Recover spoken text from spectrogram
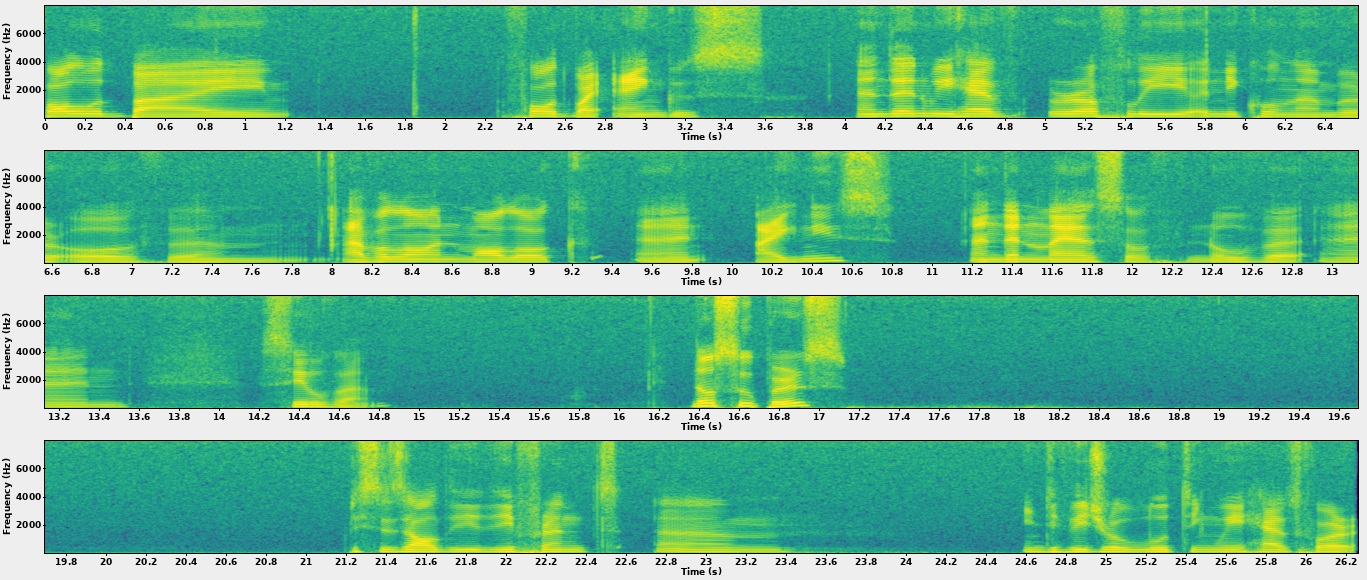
followed by followed by Angus, and then we have roughly an equal number of um, Avalon, Moloch, and Ignis, and then less of Nova and Sylva. No supers, this is all the different um, individual looting we had for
